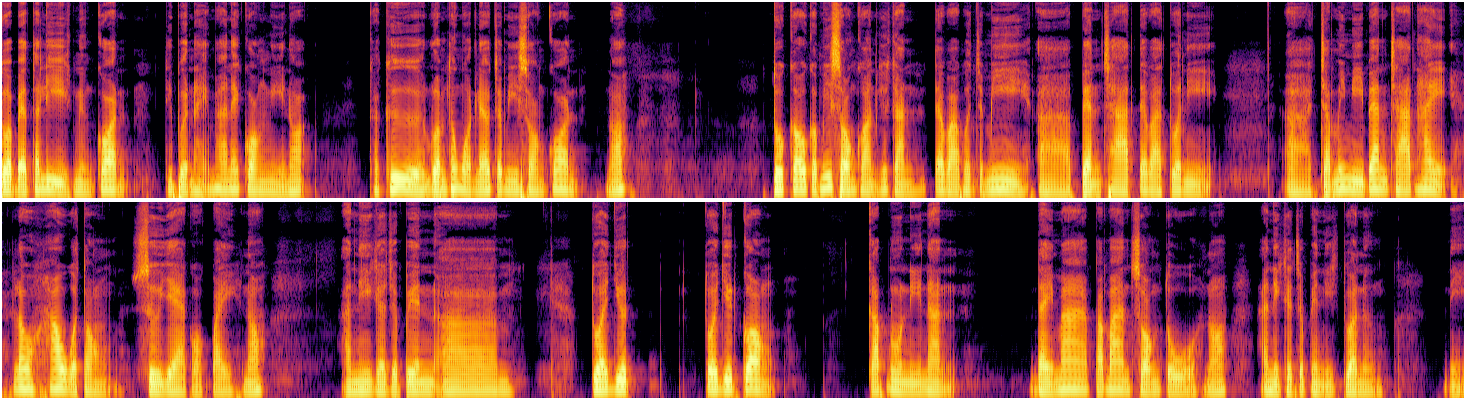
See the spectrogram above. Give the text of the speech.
ตัวแบตเตอรี่อีก1ก้อน ที่เพิ่นให้มาในกล่องนี้เนาะก็คือรวมทั้งหมดแล้วจะมี2ก้อนเนาะตัวเก่าก็มี2ก้อนคือกัน แต่ว่าเพิ่นจะมีอ่าแป้นชาร์จ แต่ว่าตัวนี้อ่าจะไม่มีแป้นชาร์จให้เราเฮาก็ต้องซื้อแยกออกไปเนาะอันนี้ก็จะเป็นอ่าตัวยึดตัวยึดกล้องกับนู่นนี่นั่นได้มาประมาณ2ตัวเนาะอันนี้ก็จะเป็นอีกตัวหนึ่ง นี่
